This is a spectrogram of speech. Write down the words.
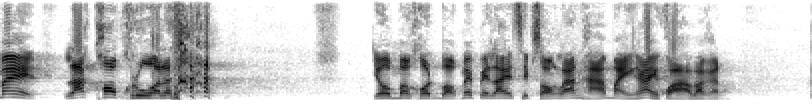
ไม่รักครอบครัวแล้วท่าน โยมบางคนบอกไม่เป็นไร12ล้านหาใหม่ง่ายกว่าว่ากัน ไป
